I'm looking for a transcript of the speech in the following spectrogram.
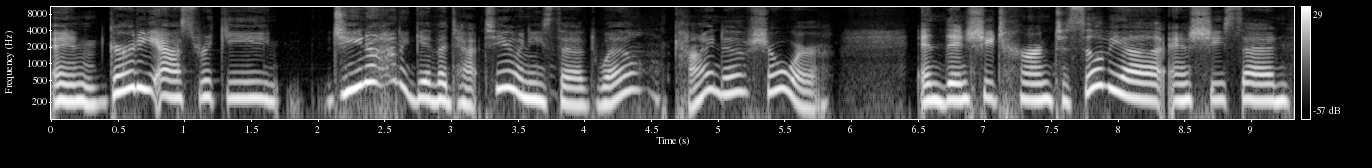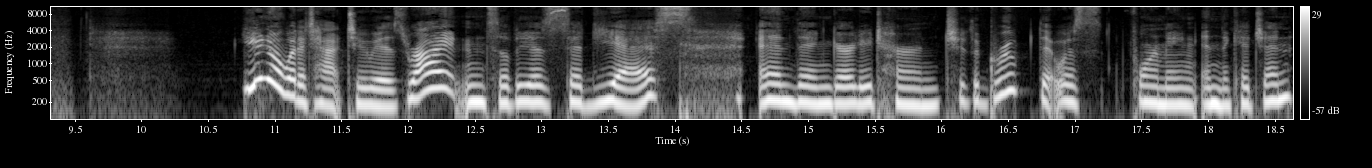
And Gertie asked Ricky, Do you know how to give a tattoo? And he said, Well, kind of, sure. And then she turned to Sylvia and she said, You know what a tattoo is, right? And Sylvia said, Yes. And then Gertie turned to the group that was forming in the kitchen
